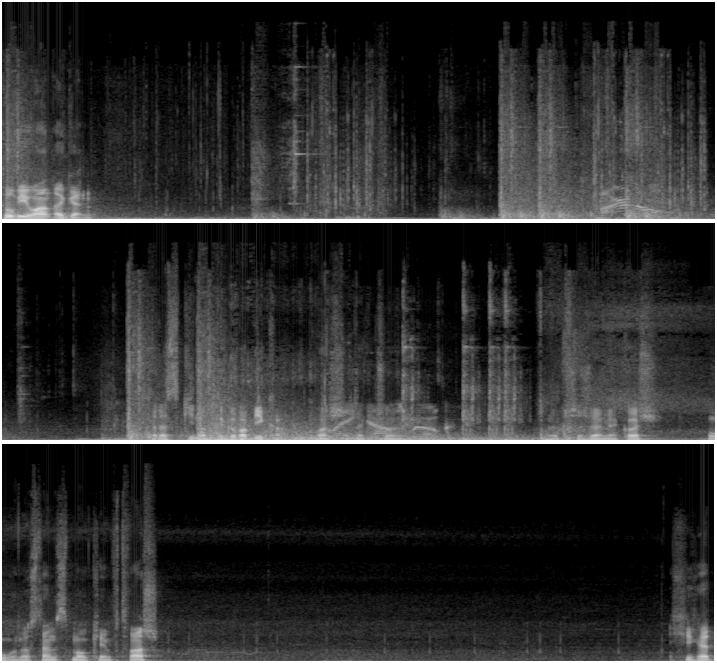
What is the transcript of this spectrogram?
2v1 again. Teraz zginął tego wabika. Właśnie, tak czułem. Ale przeżyłem jakoś. Uuu, dostałem smokiem w twarz. He, had,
